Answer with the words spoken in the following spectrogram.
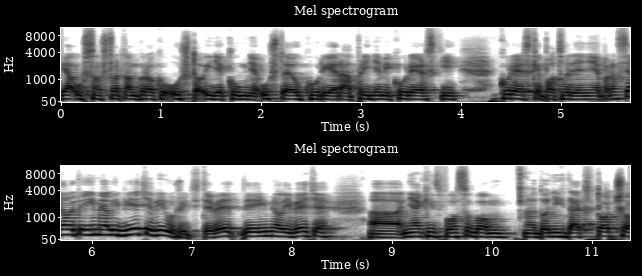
ja už som v 4. kroku, už to ide ku mne, už to je u kuriéra, príde mi kuriérsky, kuriérske potvrdenie. Proste, ale tie e-maily viete využiť. Tie, tie e-maily viete uh, nejakým spôsobom do nich dať to, čo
